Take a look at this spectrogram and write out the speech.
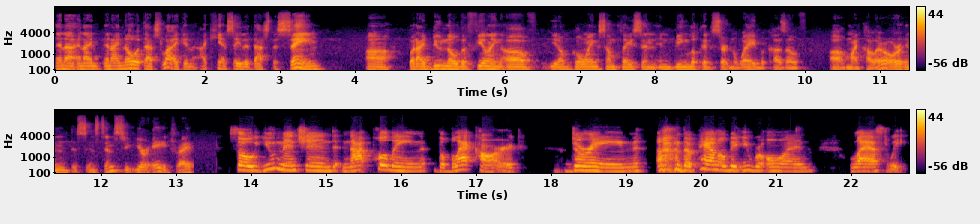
And I and I and I know what that's like, and I can't say that that's the same, uh, but I do know the feeling of you know going someplace and, and being looked at a certain way because of uh, my color, or in this instance, your age, right? So you mentioned not pulling the black card during uh, the panel that you were on last week.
